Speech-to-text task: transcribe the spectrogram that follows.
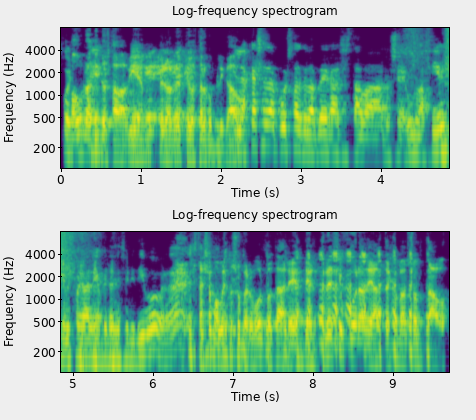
pues, Para un ratito eh, estaba bien, eh, pero el resto iba a estar complicado. En la casa de apuestas de Las Vegas estaba, no sé, 1 a 100, que fuera el capitán definitivo, ¿verdad? Está ese momento Super Bowl total, ¿eh? Del 3 y fuera de antes que me han soltado.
